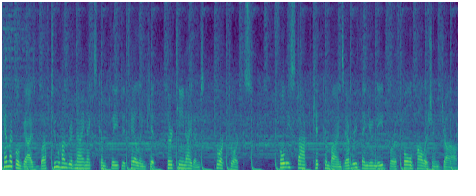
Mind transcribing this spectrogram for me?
Chemical Guys BUF 209X Complete Detailing Kit, 13 items, Torq Torqx. Fully stocked kit combines everything you need for a full polishing job.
